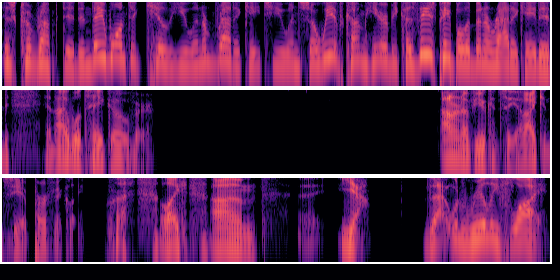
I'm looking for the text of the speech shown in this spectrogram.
is corrupted and they want to kill you and eradicate you and so we have come here because these people have been eradicated, and I will take over. I don't know if you can see it. I can see it perfectly. like, um, yeah, that would really fly.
